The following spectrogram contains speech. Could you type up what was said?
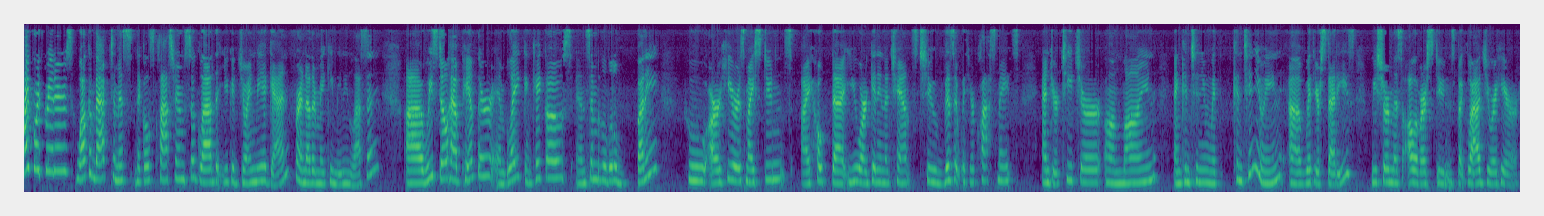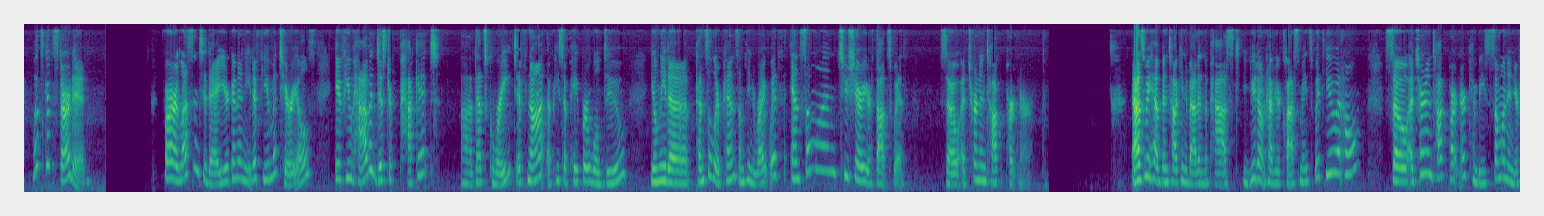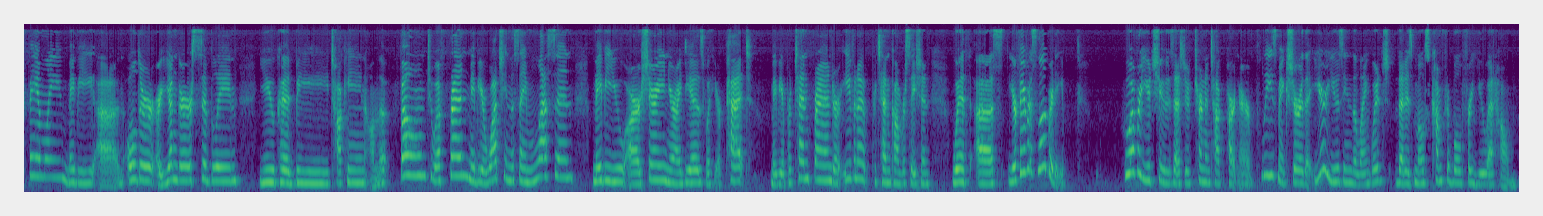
Hi, fourth graders. Welcome back to Miss Nichols' classroom. So glad that you could join me again for another Making Meaning lesson. Uh, we still have Panther and Blake and Keikos and Simba the little bunny who are here as my students. I hope that you are getting a chance to visit with your classmates and your teacher online and continuing with continuing uh, with your studies. We sure miss all of our students, but glad you are here. Let's get started. For our lesson today, you're going to need a few materials. If you have a district packet, uh, that's great. If not, a piece of paper will do. You'll need a pencil or pen, something to write with, and someone to share your thoughts with. So a turn and talk partner. As we have been talking about in the past, you don't have your classmates with you at home. So a turn and talk partner can be someone in your family, maybe uh, an older or younger sibling. You could be talking on the phone to a friend. Maybe you're watching the same lesson. Maybe you are sharing your ideas with your pet, maybe a pretend friend, or even a pretend conversation with uh, your favorite celebrity. Whoever you choose as your turn and talk partner, please make sure that you're using the language that is most comfortable for you at home.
